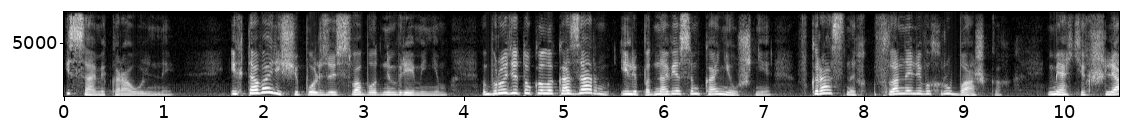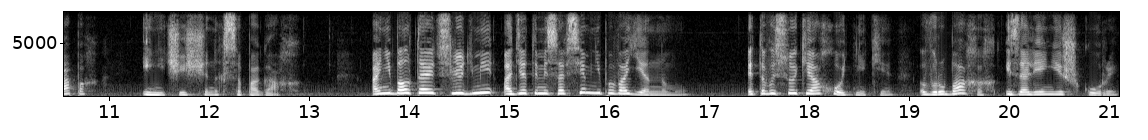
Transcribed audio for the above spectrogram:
и сами караульные. Их товарищи, пользуясь свободным временем, бродят около казарм или под навесом конюшни в красных фланелевых рубашках, мягких шляпах и нечищенных сапогах. Они болтают с людьми, одетыми совсем не по-военному. Это высокие охотники в рубахах из оленьей шкуры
